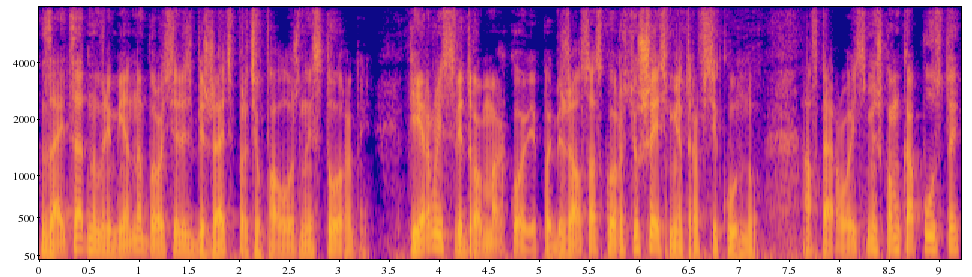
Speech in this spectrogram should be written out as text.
зайцы одновременно бросились бежать в противоположные стороны. Первый с ведром моркови побежал со скоростью 6 метров в секунду, а второй с мешком капусты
